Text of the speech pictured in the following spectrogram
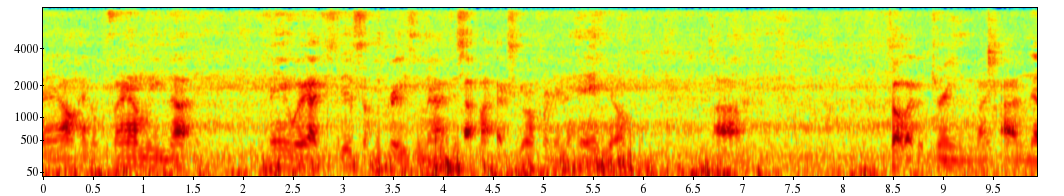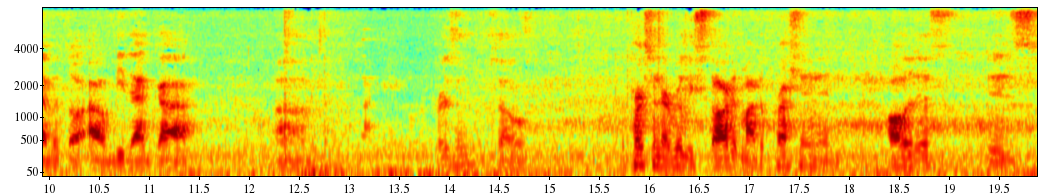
man. I don't have no family, nothing. Anyway, I just did something crazy, man. I just shot my ex-girlfriend in the head, yo. Um, felt like a dream. Like I never thought I would be that guy. Um, I can't go to prison, so the person that really started my depression and all of this is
